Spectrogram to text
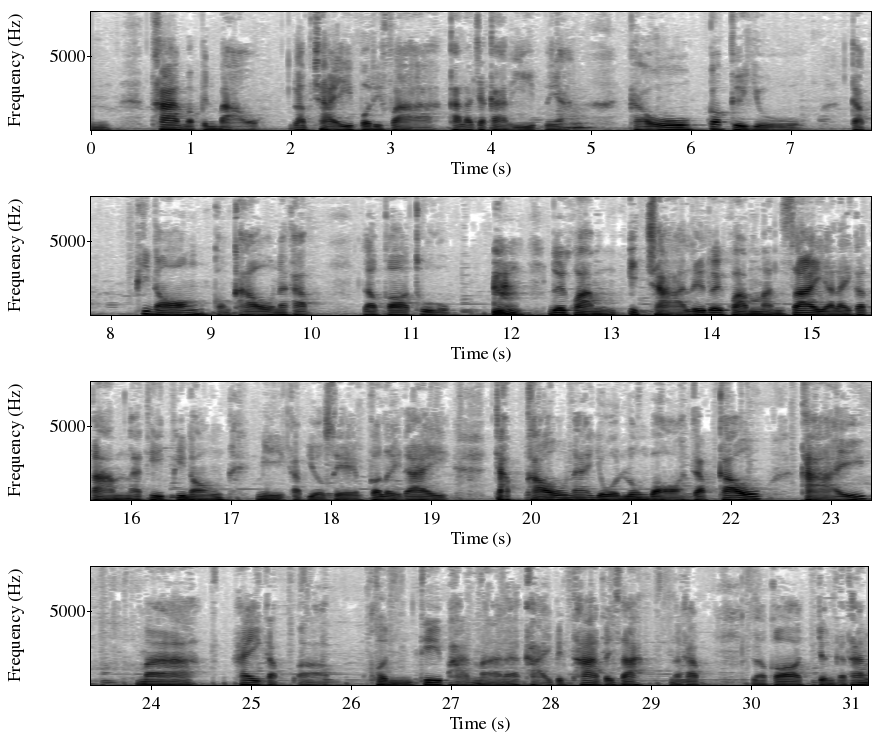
ทาสมาเป็นบ่าว รับใช้โปรติฟาข้าราชการอียิปต์เนี่ยเขาก็คืออยู่กับพี่น้องของเขานะครับ แล้วก็ถูกด้วยความอิจฉาหรือด้วยความหมั่นไส้อะไรก็ตามนะที่พี่น้องมีกับโยเซฟก็เลยได้ จับเขานะโยนลงบ่อ จับเขาขายมาให้กับคนที่ผ่านมานะขายเป็นทาสไปซะนะครับ แล้วก็จนกระทั่ง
